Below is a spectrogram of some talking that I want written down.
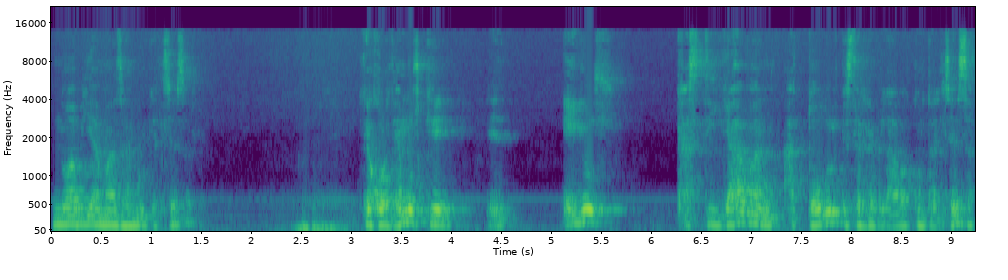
no había más grande que el César. Recordemos que eh, ellos castigaban a todo el que se rebelaba contra el César.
